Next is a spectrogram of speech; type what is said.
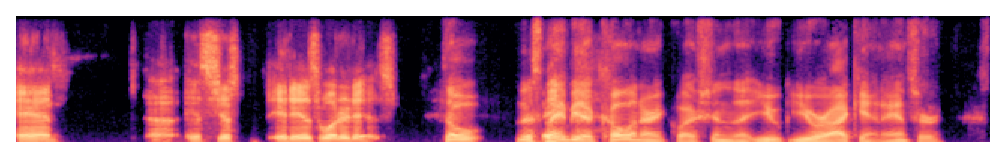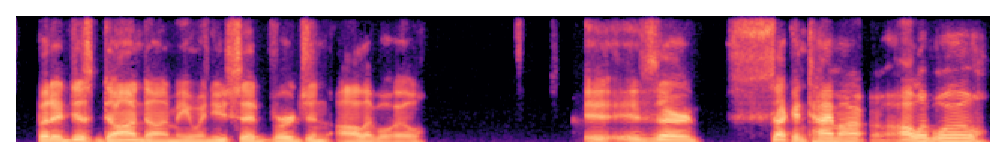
And uh, it's just it is what it is. So this may be a culinary question that you you or I can't answer, but it just dawned on me when you said virgin olive oil. Is there second time olive oil?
